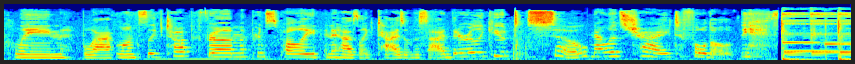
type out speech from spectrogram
plain black long sleeve top from Princess Polly. And it has like ties on the side that are really cute. So now let's try to fold all of these.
